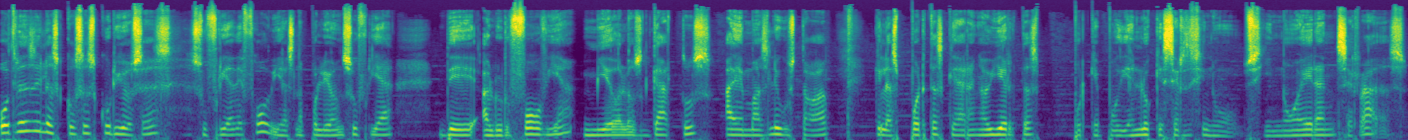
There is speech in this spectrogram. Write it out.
Otras de las cosas curiosas, sufría de fobias. Napoleón sufría de alurofobia, miedo a los gatos. Además le gustaba que las puertas quedaran abiertas porque podía enloquecerse si no, si no eran cerradas.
